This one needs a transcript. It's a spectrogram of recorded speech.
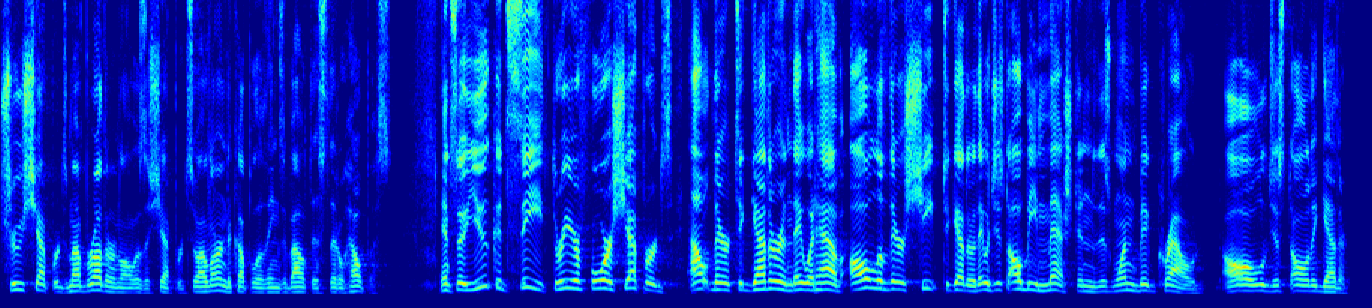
true shepherds. My brother in law was a shepherd, so I learned a couple of things about this that'll help us. And so you could see three or four shepherds out there together, and they would have all of their sheep together. They would just all be meshed into this one big crowd, all just all together.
